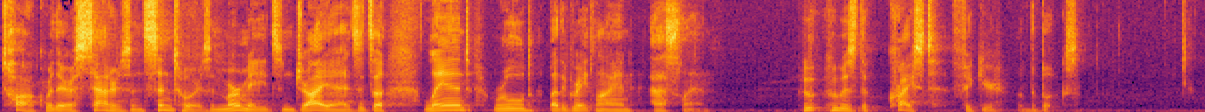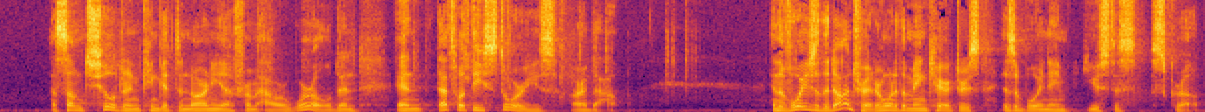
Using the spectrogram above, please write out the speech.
talk, where there are satyrs and centaurs and mermaids and dryads. It's a land ruled by the great lion Aslan, who, who is the Christ figure of the books. Now, some children can get to Narnia from our world, and, and that's what these stories are about. In The Voyage of the Dawn Treader, one of the main characters is a boy named Eustace Scrubb.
